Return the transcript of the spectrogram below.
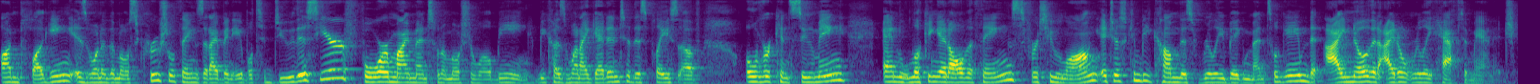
unplugging is one of the most crucial things that I've been able to do this year for my mental and emotional well being. Because when I get into this place of over consuming and looking at all the things for too long, it just can become this really big mental game that I know that I don't really have to manage.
